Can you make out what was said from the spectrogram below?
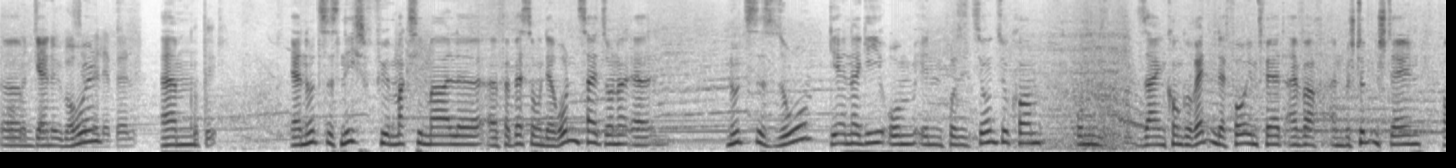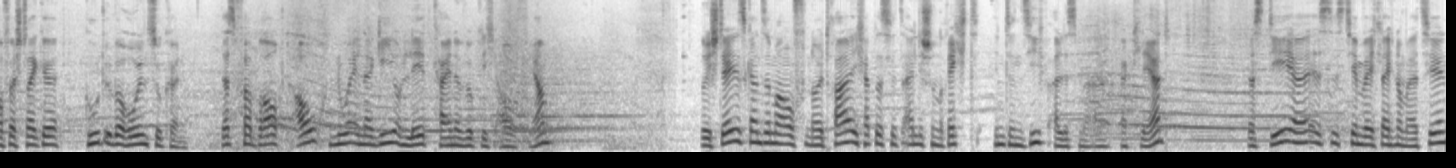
äh, gerne überholen. Ähm, er nutzt es nicht für maximale äh, Verbesserung der Rundenzeit, sondern er nutzt es so, die Energie, um in Position zu kommen, um seinen Konkurrenten, der vor ihm fährt, einfach an bestimmten Stellen auf der Strecke gut überholen zu können. Das verbraucht auch nur Energie und lädt keine wirklich auf, ja? So, ich stelle das Ganze mal auf neutral. Ich habe das jetzt eigentlich schon recht intensiv alles mal erklärt. Das DRS-System werde ich gleich nochmal äh,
